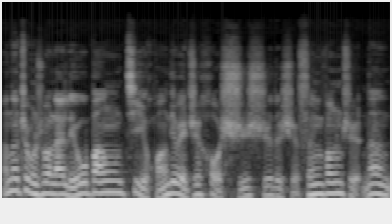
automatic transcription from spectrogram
那这么说来，刘邦继皇帝位之后实施的是分封制，那。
